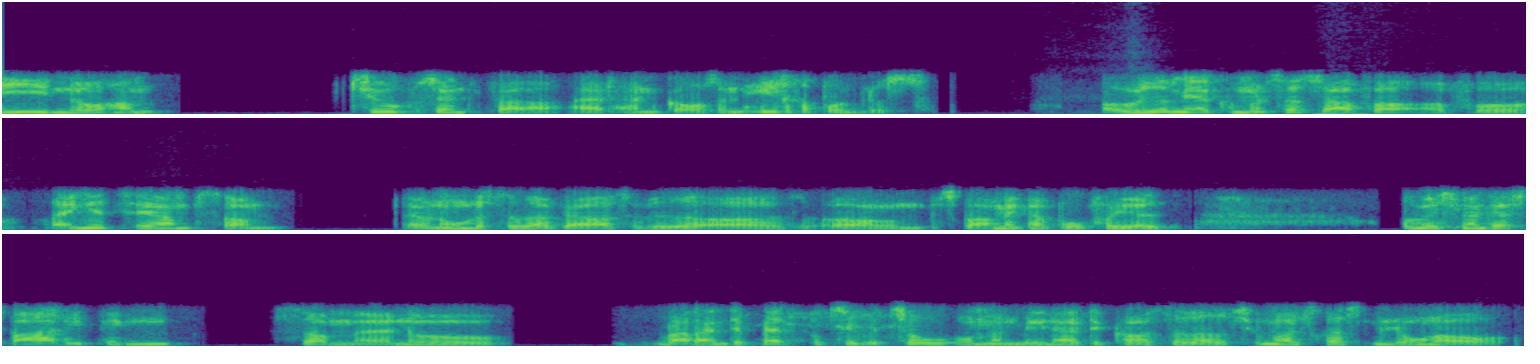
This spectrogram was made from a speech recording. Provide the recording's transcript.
lige nå ham 20 procent før, at han går sådan helt rabundløs. Og ydermere kunne man så sørge for at få ringet til ham, som der er jo nogen, der sidder og gør osv., og, og, og spørger, om ikke har brug for hjælp. Og hvis man kan spare de penge, som uh, nu var der en debat på TV2, hvor man mener, at det koster 750 millioner år,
